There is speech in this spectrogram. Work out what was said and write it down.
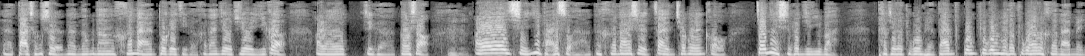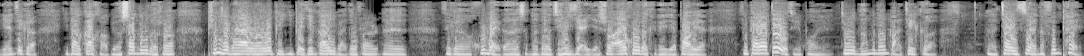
呃大城市，那能不能河南多给几个？河南就只有一个二幺幺这个高校，嗯，二幺幺是一百所呀，那河南是占全国人口将近十分之一吧。他觉得不公平，当然不公不公平的不光是河南，每年这个一到高考，比如山东的说，凭什么呀？我我比你北京高一百多分那这个湖北的什么的，这些也也说安徽的肯定也抱怨，就大家都有这些抱怨，就是能不能把这个，呃，教育资源的分配，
